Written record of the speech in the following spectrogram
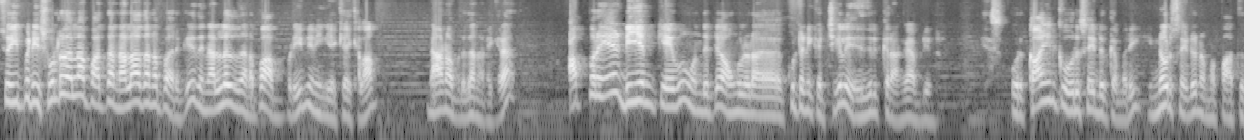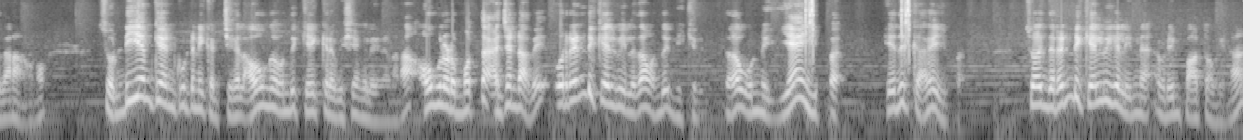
ஸோ இப்போ நீ சொல்கிறதெல்லாம் பார்த்தா நல்லா தானப்பா இருக்குது இது நல்லது தானப்பா அப்படின்னு நீங்கள் கேட்கலாம். நானும் அப்படி தான் நினைக்கிறேன். அப்புறம் ஏன் டிஎம்கேவும் வந்துட்டு அவங்களோட கூட்டணி கட்சிகள் எதிர்க்கிறாங்க அப்படின்றது எஸ் ஒரு காயினுக்கு ஒரு சைடு இருக்க மாதிரி இன்னொரு சைடும் நம்ம பார்த்து தானே ஆகணும் ஸோ டிஎம்கே அண்ட் கூட்டணி கட்சிகள் அவங்க வந்து கேட்குற விஷயங்கள் என்னென்னா அவங்களோட மொத்த அஜெண்டாவே ஒரு ரெண்டு கேள்வியில் தான் வந்து நிற்குது அதாவது ஒன்று ஏன் இப்போ? எதுக்காக இப்போ? ஸோ இந்த ரெண்டு கேள்விகள் என்ன அப்படின்னு பார்த்தோம் அப்படின்னா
